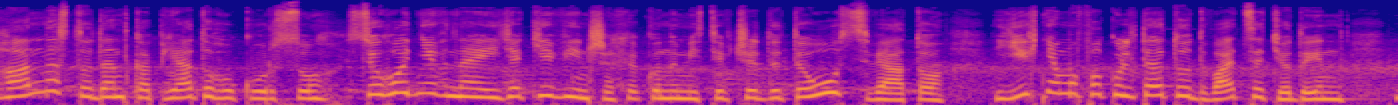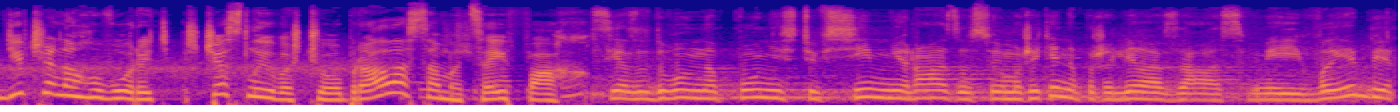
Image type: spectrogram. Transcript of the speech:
Ганна студентка п'ятого курсу. Сьогодні в неї, як і в інших економістів чи ДТУ, свято. Їхньому факультету 21. Дівчина говорить, щаслива, що обрала саме цей фах. Я задоволена повністю всім. Ні разу в своєму житті не пожаліла за свій вибір,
